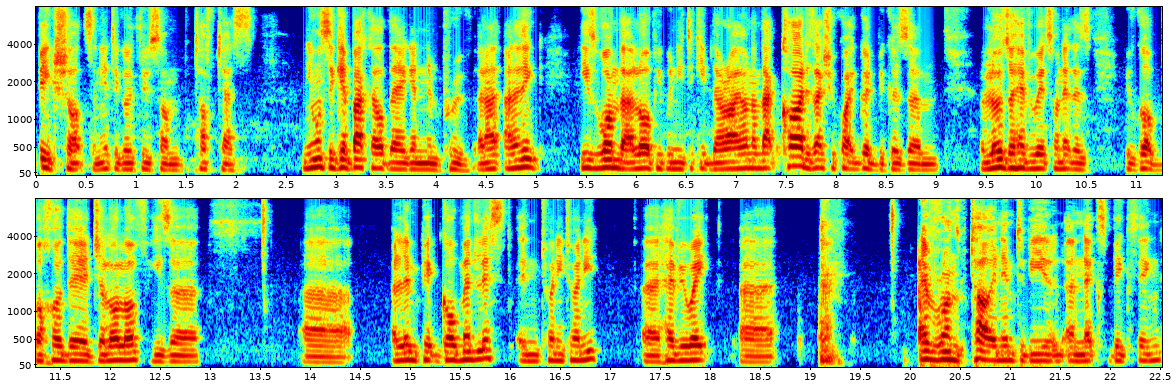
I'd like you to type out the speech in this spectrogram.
big shots and he had to go through some tough tests. And he wants to get back out there again and improve. And I, I think he's one that a lot of people need to keep their eye on. And that card is actually quite good because um, loads of heavyweights on it. There's you've got Bakhodir Jalolov. He's a uh, Olympic gold medalist in 2020, uh, heavyweight. Uh, everyone's touting him to be a, a next big thing.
